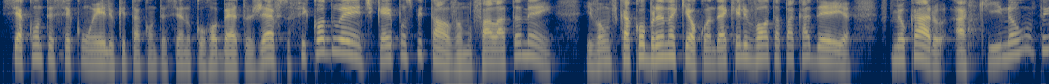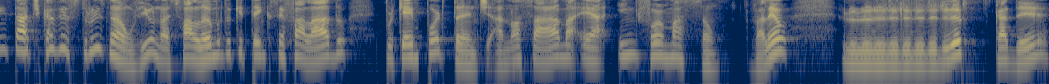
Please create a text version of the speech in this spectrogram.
se acontecer com ele o que está acontecendo com o Roberto Jefferson, ficou doente, quer ir para o hospital, vamos falar também. E vamos ficar cobrando aqui, ó, quando é que ele volta para a cadeia. Meu caro, aqui não tem tática avestruz não, viu? Nós falamos do que tem que ser falado porque é importante. A nossa arma é a informação. Valeu? Cadê?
